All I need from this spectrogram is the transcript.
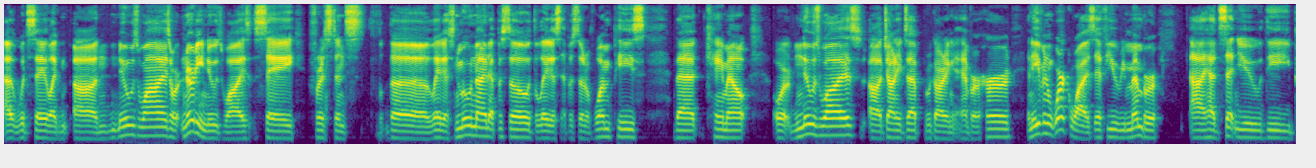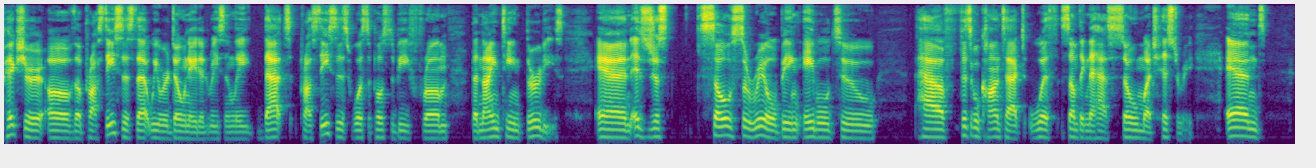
I would say like uh, news wise or nerdy news wise. Say for instance, the latest Moon Knight episode, the latest episode of One Piece that came out, or news wise, uh, Johnny Depp regarding Amber Heard, and even work wise, if you remember, I had sent you the picture of the prosthesis that we were donated recently. That prosthesis was supposed to be from the 1930s. And it's just so surreal being able to have physical contact with something that has so much history and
